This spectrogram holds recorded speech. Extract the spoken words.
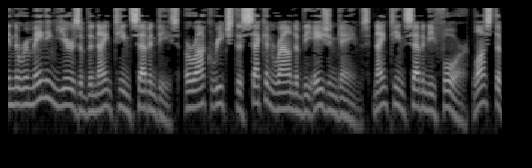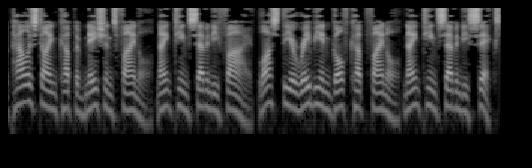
In the remaining years of the 1970s, Iraq reached the second round of the Asian Games 1974, lost the Palestine Cup of Nations final 1975, lost the Arabian Gulf Cup final 1976,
